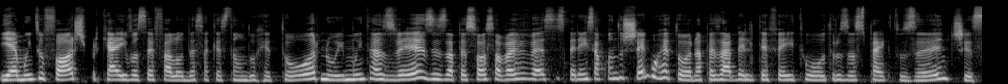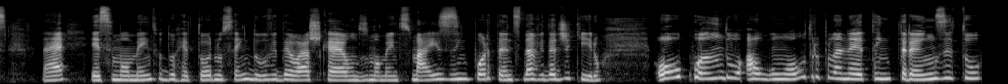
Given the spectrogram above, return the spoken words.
E é muito forte, porque aí você falou dessa questão do retorno, e muitas vezes a pessoa só vai viver essa experiência quando chega o retorno, apesar dele ter feito outros aspectos antes, né? Esse momento do retorno, sem dúvida, eu acho que é um dos momentos mais importantes da vida de Quiro. Ou quando algum outro planeta em trânsito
